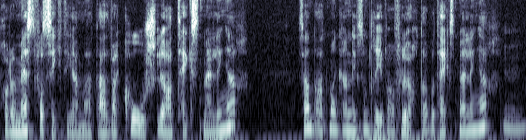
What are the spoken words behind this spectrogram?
fra det mest forsiktige med at det hadde vært koselig å ha tekstmeldinger. Sant? At man kan liksom drive og flørte på tekstmeldinger Mm.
